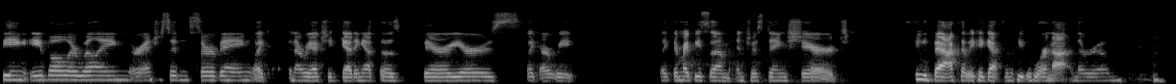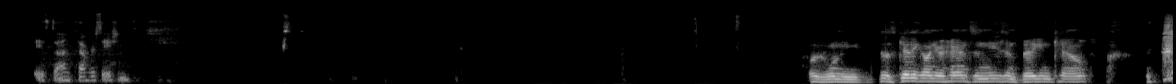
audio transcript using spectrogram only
being able or willing or interested in serving? Like and are we actually getting at those barriers? Like are we like there might be some interesting shared feedback that we could get from people who are not in the room based on conversations I was wondering, does getting on your hands and knees and begging count?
